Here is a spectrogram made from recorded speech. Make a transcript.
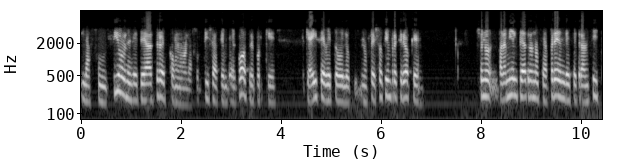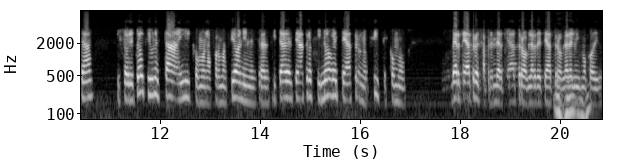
las funciones de teatro es como la frutilla siempre del postre, porque que ahí se ve todo lo, no sé, yo siempre creo que yo no, para mí el teatro no se aprende, se transita, y sobre todo si uno está ahí como en la formación y en el transitar el teatro, si no ves teatro no existe, es como ver teatro es aprender teatro, hablar de teatro, hablar el mismo código.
